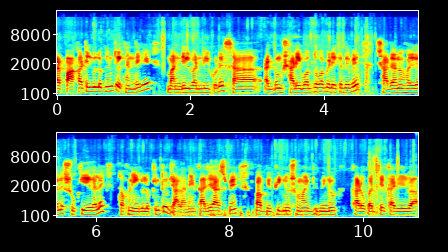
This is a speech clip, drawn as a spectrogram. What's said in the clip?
আর পাকাটিগুলো কিন্তু এখান থেকে বান্ডিল বান্ডিল করে সা- একদম সারিবদ্ধভাবে রেখে দেবে। সাজানো হয়ে গেলে শুকিয়ে গেলে তখন এগুলো কিন্তু জ্বালানির কাজে আসবে বা বিভিন্ন সময় বিভিন্ন কারুকার্যের কাজে বা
